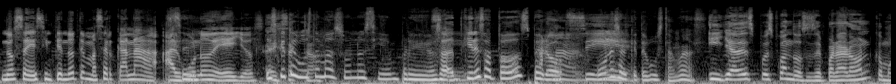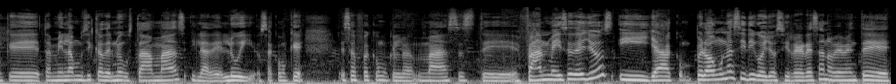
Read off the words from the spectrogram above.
no sé, sintiéndote más cercana a alguno Sí. de ellos. Es que te gusta más uno siempre. O sea, Sí. quieres a todos, pero. Sí. uno es el que te gusta más. Y ya después cuando se separaron, como que también la música de él me gustaba más y la de Louis, o sea, como que esa fue como que la más este fan me hice de ellos y ya, pero aún así digo yo, si regresan, obviamente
